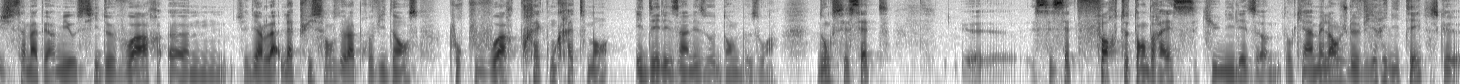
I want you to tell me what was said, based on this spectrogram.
ça m'a permis aussi de voir euh, dire, la, puissance de la Providence pour pouvoir très concrètement aider les uns les autres dans le besoin. Donc, c'est cette, euh, cette forte tendresse qui unit les hommes. Donc, il y a un mélange de virilité, parce que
